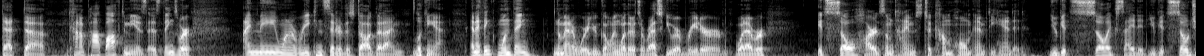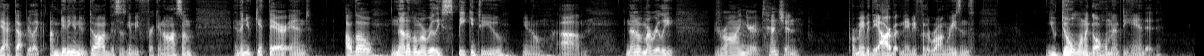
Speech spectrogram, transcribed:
that uh, kind of pop off to me as, as things where I may want to reconsider this dog that I'm looking at. And I think one thing, no matter where you're going, whether it's a rescue or a breeder or whatever, it's so hard sometimes to come home empty handed. You get so excited, you get so jacked up. You're like, I'm getting a new dog. This is going to be freaking awesome. And then you get there and although none of them are really speaking to you, you know, um, none of them are really drawing your attention, or maybe they are, but maybe for the wrong reasons. You don't want to go home empty handed.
